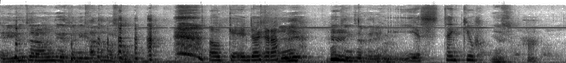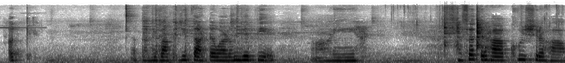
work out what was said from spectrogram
रिव्ह्यू तर राहून देतो मी खातच बसलो. ओके एन्जॉय करा. Things are very good yes thank you yes हां ओके आता मी बाकीची ताटं वाढून घेते आणि हसत राहा खुश राहा.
